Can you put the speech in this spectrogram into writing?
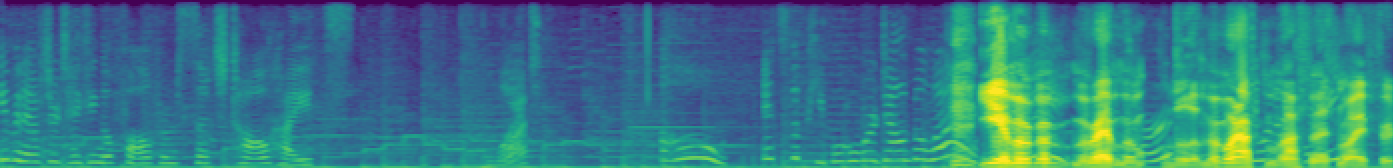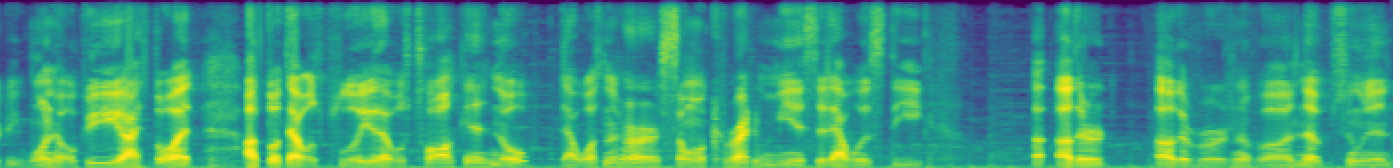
even after taking a fall from such tall heights. What? Oh, it's the people who were down below. Yeah, remember, remember, remember, remember when I, You when I finished my victory one LP? I thought I thought that was Plutia that was talking. Nope, that wasn't her. Someone corrected me and said that was the uh, other other version of uh, Neptune, and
